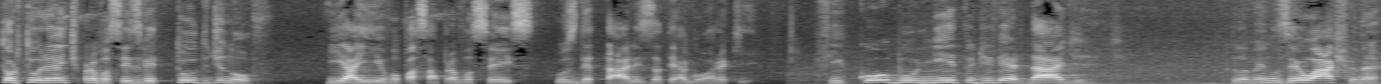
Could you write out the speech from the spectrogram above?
torturante para vocês ver tudo de novo. E aí eu vou passar para vocês os detalhes até agora aqui. Ficou bonito de verdade, gente. Pelo menos eu acho, né?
